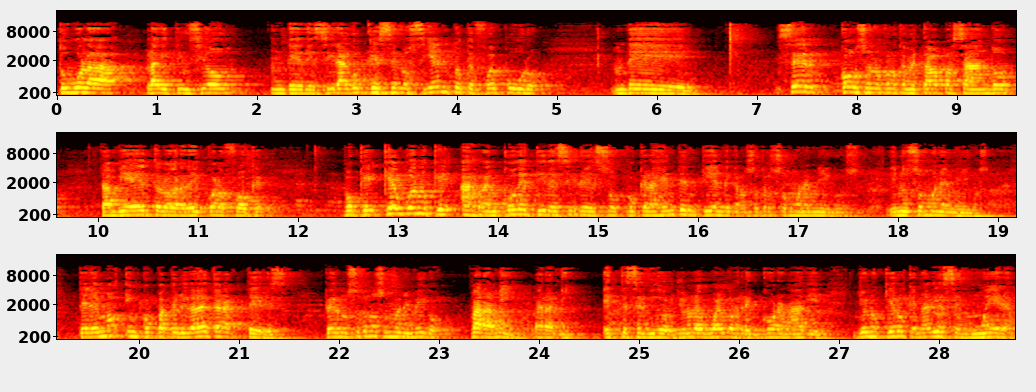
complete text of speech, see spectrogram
tuvo la, distinción de decir algo que se lo siento que fue puro, de ser consono con lo que me estaba pasando, también te lo agradezco a los foques. Porque qué bueno que arrancó de ti decir eso, porque la gente entiende que nosotros somos enemigos y no somos enemigos. Tenemos incompatibilidad de caracteres, pero nosotros no somos enemigos. Para mí, para mí, este servidor, yo no le guardo rencor a nadie. Yo no quiero que nadie se muera.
